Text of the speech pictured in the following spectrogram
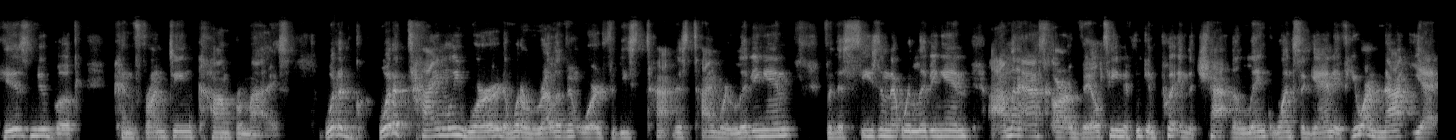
his new book, Confronting Compromise. What a what a timely word and what a relevant word for these this time we're living in, for this season that we're living in. I'm going to ask our Avail team if we can put in the chat the link once again. If you are not yet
